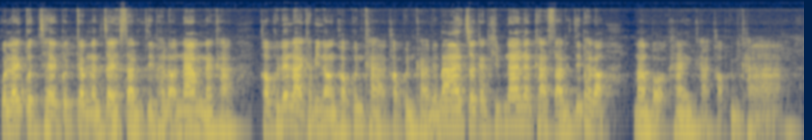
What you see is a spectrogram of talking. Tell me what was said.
กดไลค์กดแชร์กดกำลังใจสาวลิจิพะเลาะน้ำนะคะ ขอบคุณได้หลายๆค่ะพี่น้องขอบคุณค่ะ ขอบคุณค่ะบ๊ายบายเจอกันคลิปหน้านะคะ สาวลิจิพะเลาะมาบอกให้ค่ะ ขอบคุณค่ะ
